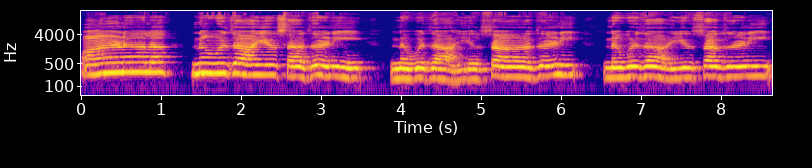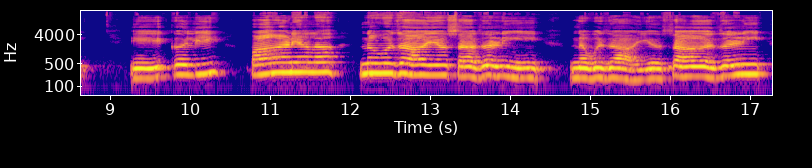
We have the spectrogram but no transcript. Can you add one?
पाण्याला नव जाय साजणी नव जाय साजणी नव जाय साजणी. एकली पाण्याला नव जाय साजणी नव जाय साजणी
